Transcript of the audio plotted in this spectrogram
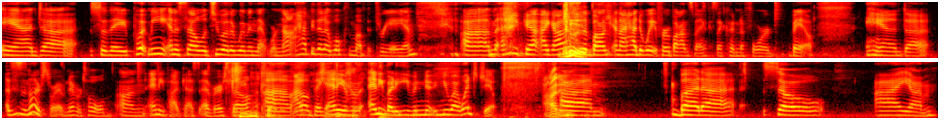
and uh, so they put me in a cell with two other women that were not happy that I woke them up at 3 a.m. Um, I got I got into the bunk and I had to wait for a bondsman because I couldn't afford bail. And uh, this is another story I've never told on any podcast ever. So um, I don't think any of anybody even knew, knew I went to jail. I didn't. Um, but uh, so I um,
